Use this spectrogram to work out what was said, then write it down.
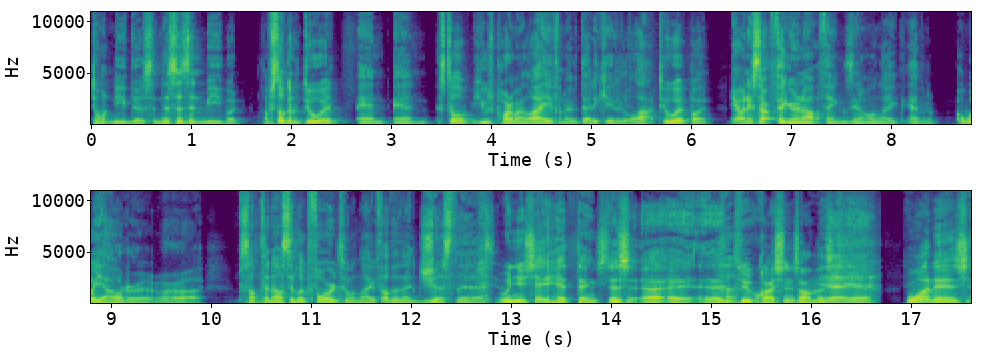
don't need this, and this isn't me, but I'm still going to do it, and and it's still a huge part of my life, and I've dedicated a lot to it. But yeah, when they start figuring out things, you know, like having a, way out or or uh, something else they look forward to in life other than just this. you know? When you say hit things, just uh, uh, uh, two questions on this. Yeah, yeah. One is,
